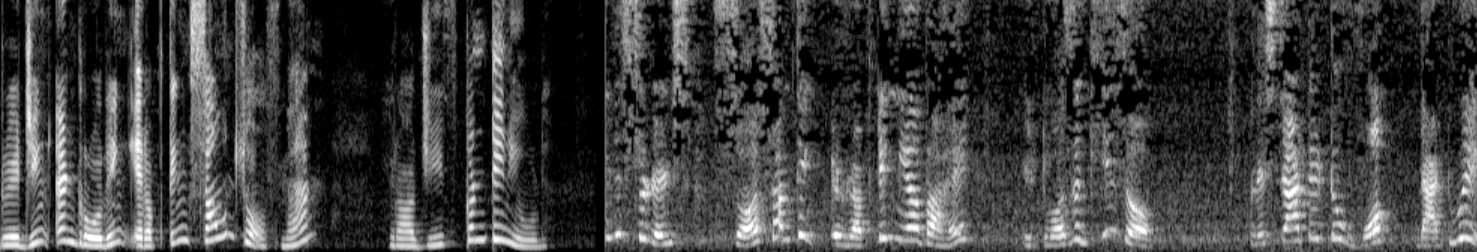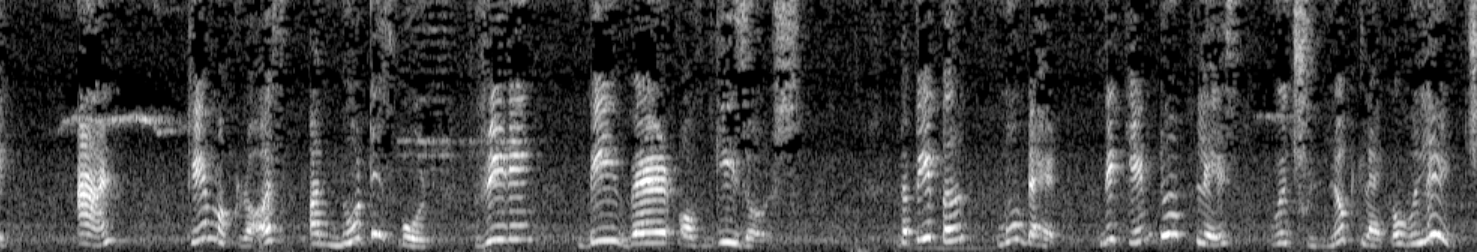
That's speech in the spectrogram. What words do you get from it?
raging and roaring erupting sounds of, ma'am? Rajiv continued. The students saw something erupting nearby. It was a geyser. They started to walk that way and came across a notice board reading Beware of Geysers. The people moved ahead. They came to a place which looked like a village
